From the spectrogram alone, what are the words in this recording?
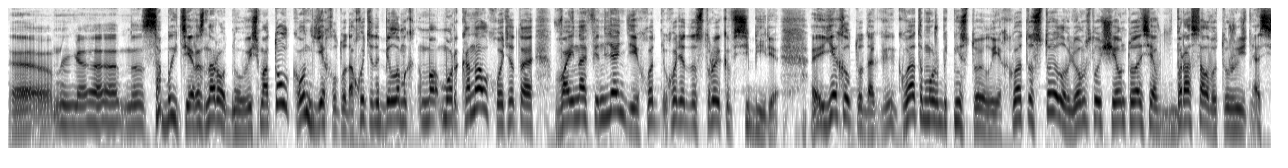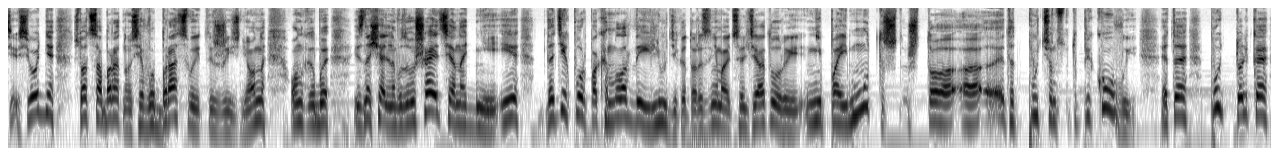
э, э, события разнородного весьма толка, он ехал туда, хоть это Беломорканал, хоть это война Финляндии, хоть, хоть это стройка в Сибири. Э, ехал туда, куда-то, может быть, не стоило ехать, куда-то стоило, в любом случае он туда себя бросал в эту жизнь. А сегодня ситуация обратная, он себя выбрасывает из жизни, он, он как бы изначально возвышает себя над ней, и до тех пор, пока молодые люди, которые занимаются литературой, не поймут, что э, этот путь, он тупиковый. Это путь только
